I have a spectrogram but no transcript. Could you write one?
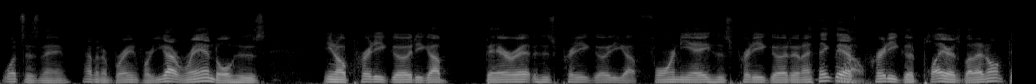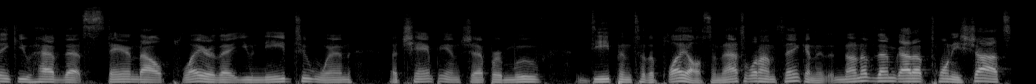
what's his name? Having a brain for it. You got Randle, who's, you know, pretty good. You got Barrett, who's pretty good. You got Fournier, who's pretty good. And I think they Wow. have pretty good players, but I don't think you have that standout player that you need to win a championship or move deep into the playoffs. And that's what I'm thinking. None of them got up 20 shots,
